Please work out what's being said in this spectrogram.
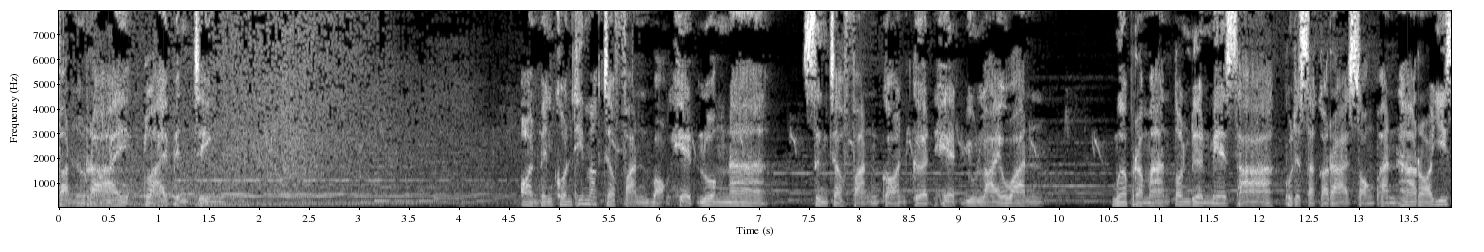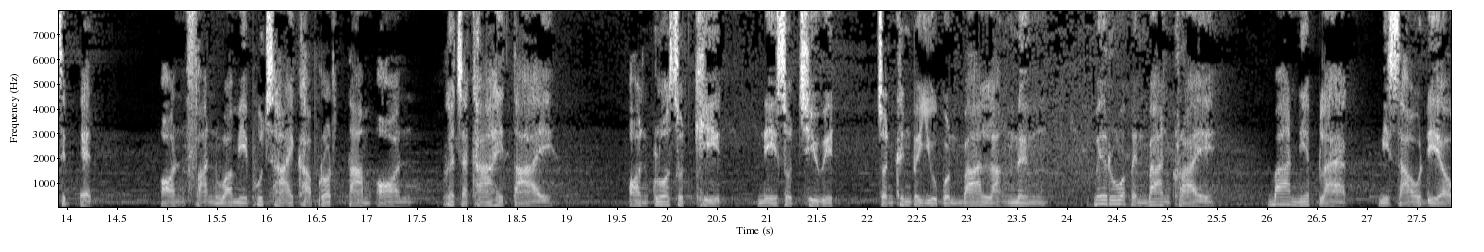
ฝันร้ายกลายเป็นจริง อ่อนเป็นคนที่มักจะฝันบอกเหตุล่วงหน้า ซึ่งจะฝันก่อนเกิดเหตุอยู่หลายวัน เมื่อประมาณต้นเดือนเมษาพุทธศักราช 2521 อ่อนฝันว่ามีผู้ชายขับรถตามอ่อน เพื่อจะฆ่าให้ตาย อ่อนกลัวสุดขีด หนีสุดชีวิต จนขึ้นไปอยู่บนบ้านหลังหนึ่ง ไม่รู้ว่าเป็นบ้านใคร บ้านนี้แปลก มีเสาเดียว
